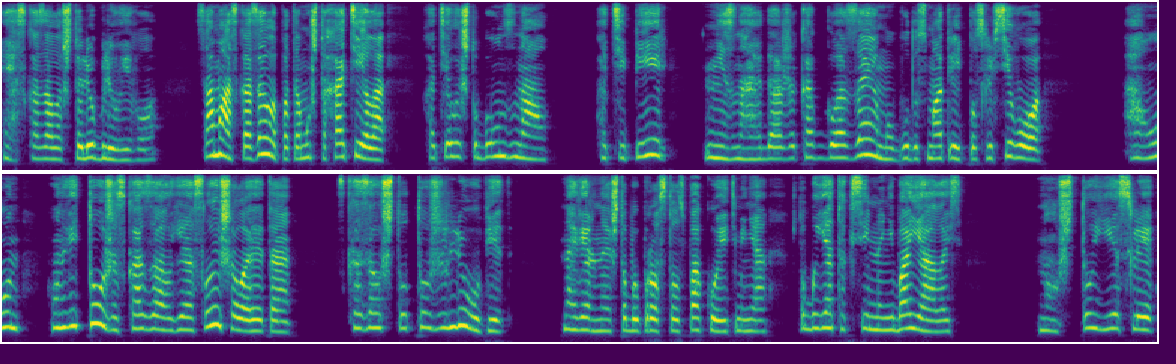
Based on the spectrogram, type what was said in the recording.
Я сказала, что люблю его. Сама сказала, потому что хотела. Хотела, чтобы он знал. А теперь не знаю даже, как в глаза ему буду смотреть после всего. А он, он ведь тоже сказал, я слышала это. Сказал, что тоже любит. Наверное, чтобы просто успокоить меня, чтобы я так сильно не боялась. Но что если...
